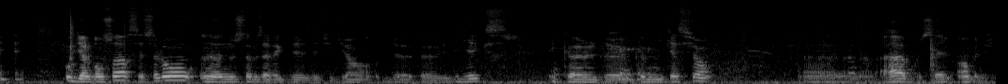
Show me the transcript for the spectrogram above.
ou bien le bonsoir, c'est selon. Euh, nous sommes avec des étudiants de euh, l'IEX, école de communication, euh, à Bruxelles, en Belgique.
